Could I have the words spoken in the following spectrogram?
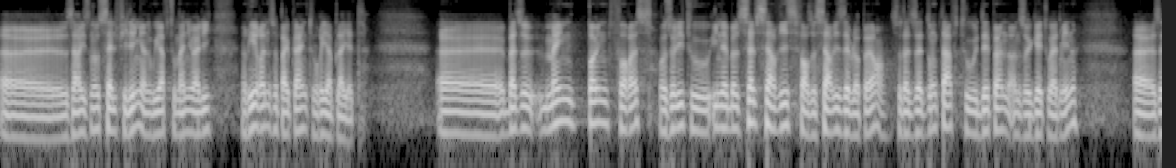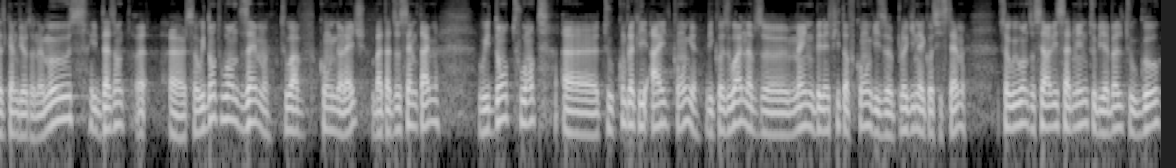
there is no self-healing, and we have to manually rerun the pipeline to reapply it. Uh, but the main point for us was really to enable self-service for the service developer so that they don't have to depend on the gateway admin. Uh, that can be autonomous. It doesn't, uh, uh so we don't want them to have Kong knowledge, but at the same time, we don't want uh, to completely hide Kong because one of the main benefits of Kong is a plugin ecosystem. So we want the service admin to be able to go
